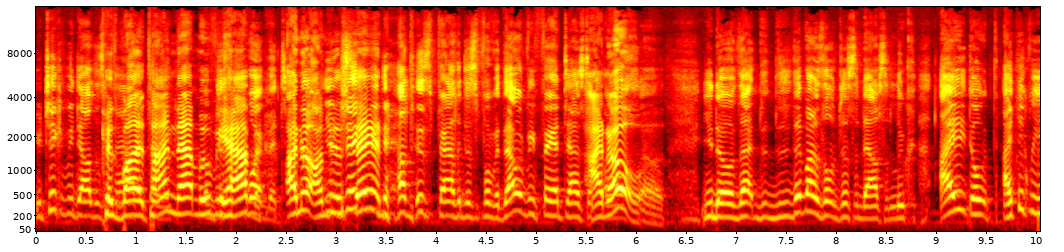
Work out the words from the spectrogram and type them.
you're taking me down this path. Because by the time that movie happened- disappointment. I know, I'm You're just saying. down this path of disappointment. That would be fantastic. I know. also. You know that th- th- they might as well just announce that Luke. I don't. I think we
